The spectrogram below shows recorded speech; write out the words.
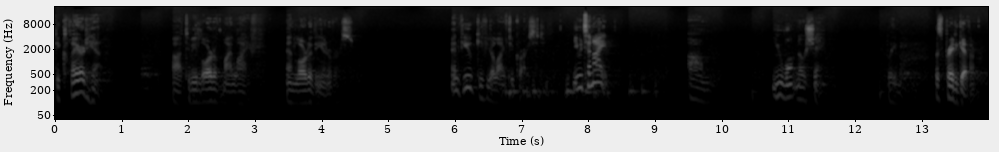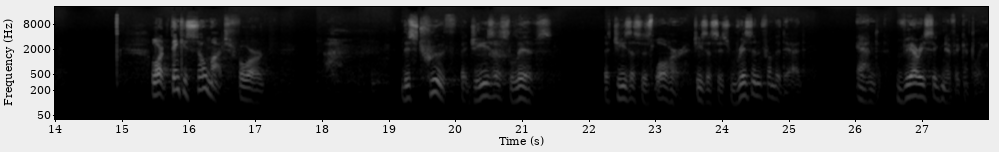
declared him uh, to be Lord of my life and Lord of the universe. And if you give your life to Christ, even tonight, um, you won't know shame. Believe me. Let's pray together. Lord, thank you so much for this truth that Jesus lives, that Jesus is Lord, Jesus is risen from the dead, and very significantly,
